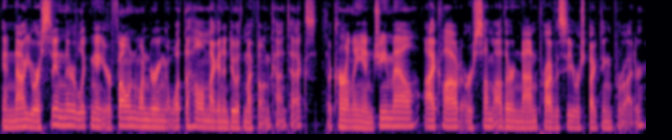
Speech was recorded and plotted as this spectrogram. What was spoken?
and now you are sitting there looking at your phone wondering what the hell am I going to do with my phone contacts? They're currently in Gmail, iCloud, or some other non-privacy respecting provider.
